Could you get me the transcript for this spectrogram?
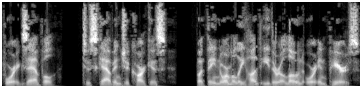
for example, to scavenge a carcass, but they normally hunt either alone or in pairs.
